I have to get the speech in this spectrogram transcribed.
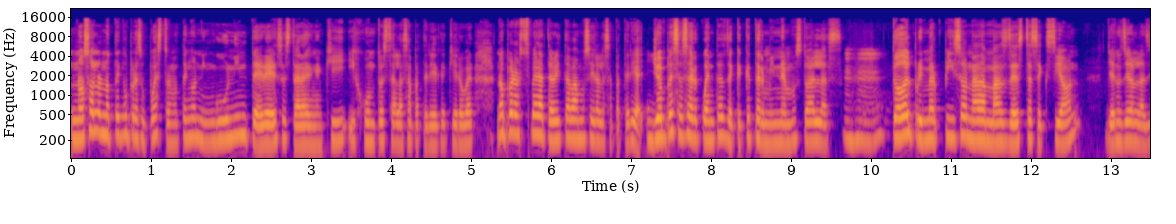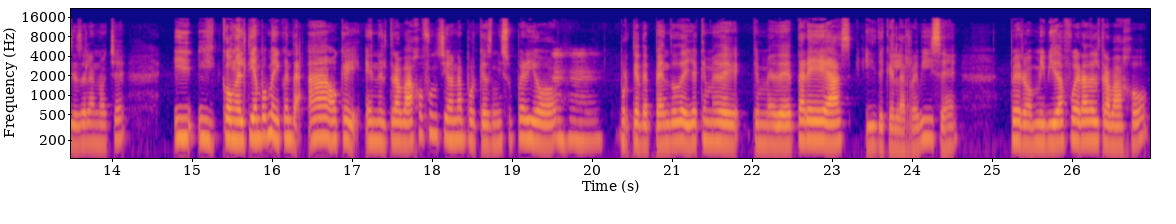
No solo no tengo presupuesto, no tengo ningún interés estar aquí y junto está la zapatería que quiero ver. No, pero espérate, ahorita vamos a ir a la zapatería. Yo empecé a hacer cuentas de que, que terminemos todas las, todo el primer piso nada más de esta sección. Ya nos dieron las 10 de la noche. Y, y, con el tiempo me di cuenta, ah, ok, en el trabajo funciona porque es mi superior, porque dependo de ella que me dé que me dé tareas y de que las revise, pero mi vida fuera del trabajo,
